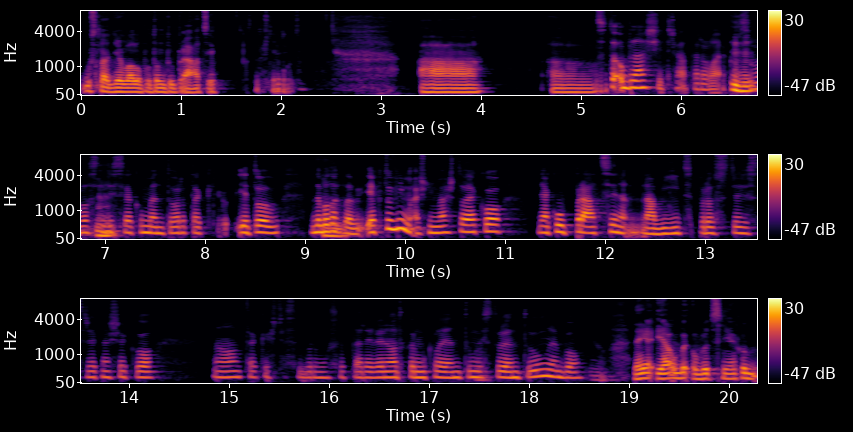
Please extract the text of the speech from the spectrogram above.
usnadňovalo potom tu práci strašně moc. A Uh... Co to obnáší třeba ta role? Jako mm-hmm, vlastně, mm-hmm. když jsi jako mentor, tak je to, nebo mm-hmm. takhle, jak to vnímáš? Vnímáš to jako nějakou práci navíc prostě, že si řekneš jako, No, tak ještě se budu muset tady věnovat krom klientům i studentům, nebo? Ne, já obecně jako uh,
